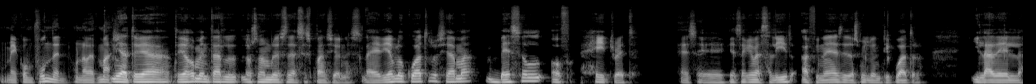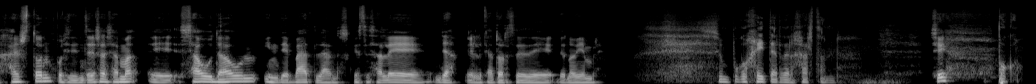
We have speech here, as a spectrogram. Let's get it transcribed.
me confunden una vez más. Mira, te voy, a, te voy a comentar los nombres de las expansiones. La de Diablo 4 se llama Vessel of Hatred, eh, que es la que va a salir a finales de 2024. Y la del Hearthstone, pues si te interesa, se llama eh, Showdown in the Badlands, que este sale ya el 14 de, de noviembre. Soy un poco hater del Hearthstone. Sí, Poco.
